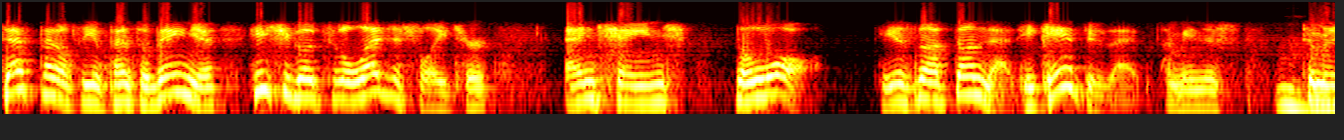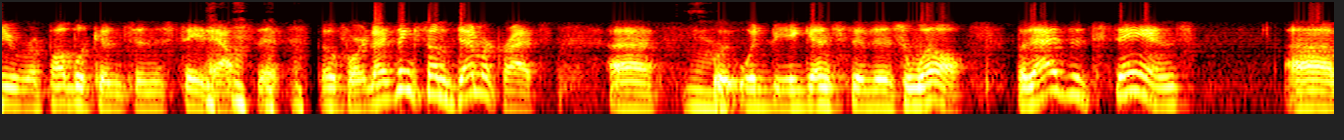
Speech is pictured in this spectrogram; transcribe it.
death penalty in Pennsylvania, he should go to the legislature and change the law. He has not done that. He can't do that. I mean, there's too many Republicans in the state house that go for it. And I think some Democrats uh, Yeah. would, would be against it as well. But as it stands, uh,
